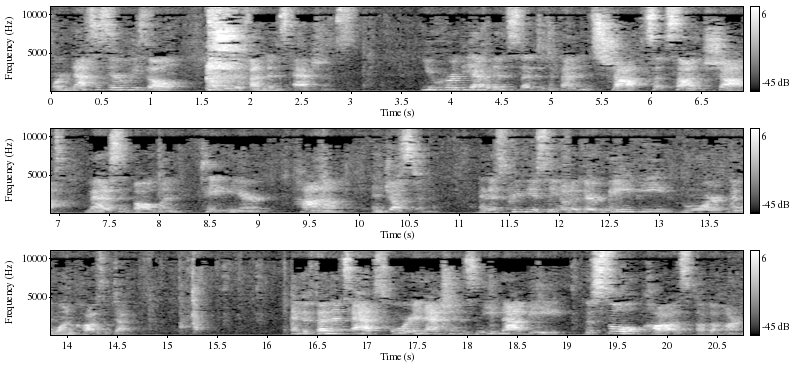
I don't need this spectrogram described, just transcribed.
or necessary result of the defendant's actions. You heard the evidence that the defendant's shot, son shot Madison Baldwin, Tate Myre, Hana, and Justin. And as previously noted, there may be more than one cause of death. And defendant's acts or inactions need not be the sole cause of the harm.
